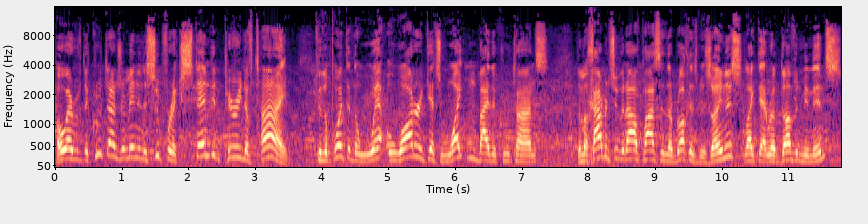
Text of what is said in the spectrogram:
However, if the croutons remain in the soup for extended period of time, to the point that the wa- water gets whitened by the croutons, the mechaber sugadal passes the bracha is mezainis, like that Reb David mimins.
